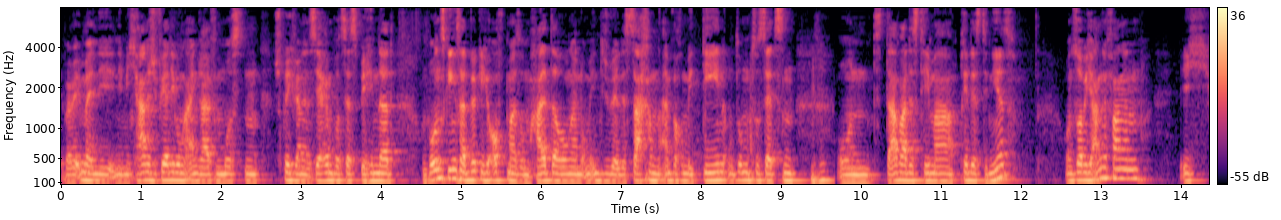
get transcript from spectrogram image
weil wir immer in die, in die mechanische Fertigung eingreifen mussten, sprich wir haben den Serienprozess behindert. Und bei uns ging es halt wirklich oftmals um Halterungen, um individuelle Sachen, einfach um Ideen und umzusetzen. Mhm. Und da war das Thema prädestiniert. Und so habe ich angefangen. Ich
